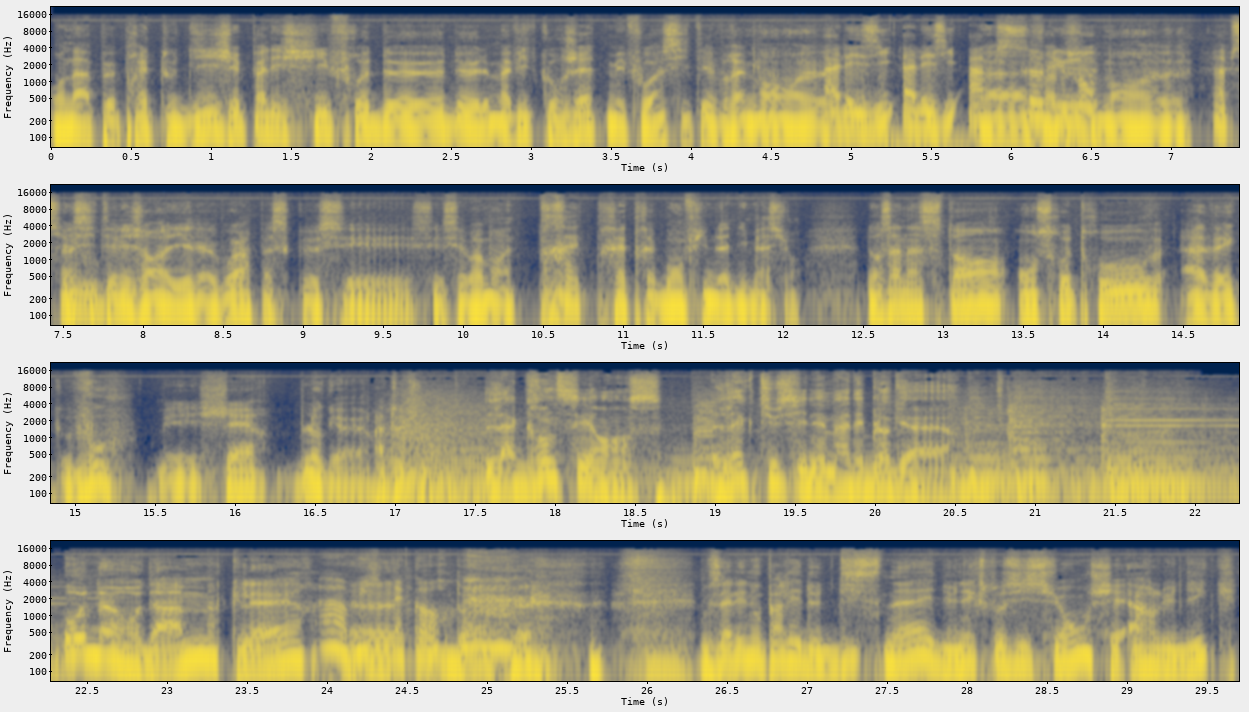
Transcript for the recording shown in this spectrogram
on a à peu près tout dit. J'ai pas les chiffres de, de ma vie de courgette, mais il faut inciter vraiment, euh, Allez-y, allez-y, absolument. absolument, euh, Absolument. inciter les gens à aller la voir parce que c'est c'est c'est vraiment un très très très bon film d'animation. Dans un instant, on se retrouve avec vous, mes chers blogueurs. À tout de suite. La grande séance, l'actu cinéma des blogueurs. Honneur aux dames, Claire. Ah oui, d'accord. Donc, euh, vous allez nous parler de Disney, d'une exposition chez Art Ludique,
